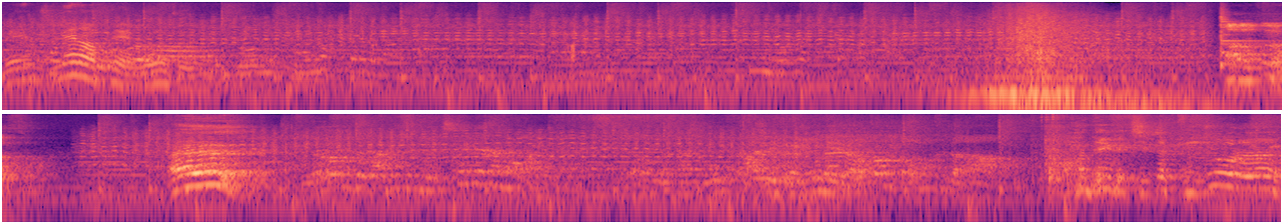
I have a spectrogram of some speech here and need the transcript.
맨, 맨 앞에 오른쪽. 아, 너 끊었어. 에휴. 아, 근데 이거 진짜 비주얼은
